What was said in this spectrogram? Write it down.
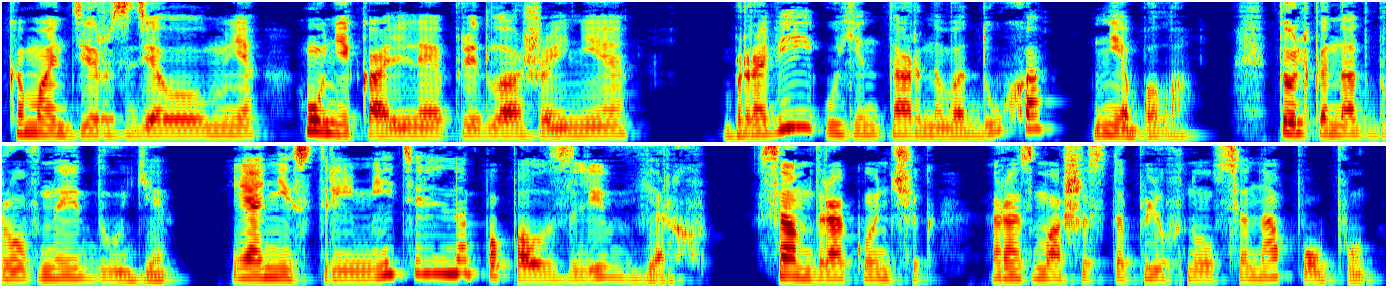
Командир сделал мне уникальное предложение. Бровей у янтарного духа не было, только надбровные дуги, и они стремительно поползли вверх. Сам дракончик размашисто плюхнулся на попу.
